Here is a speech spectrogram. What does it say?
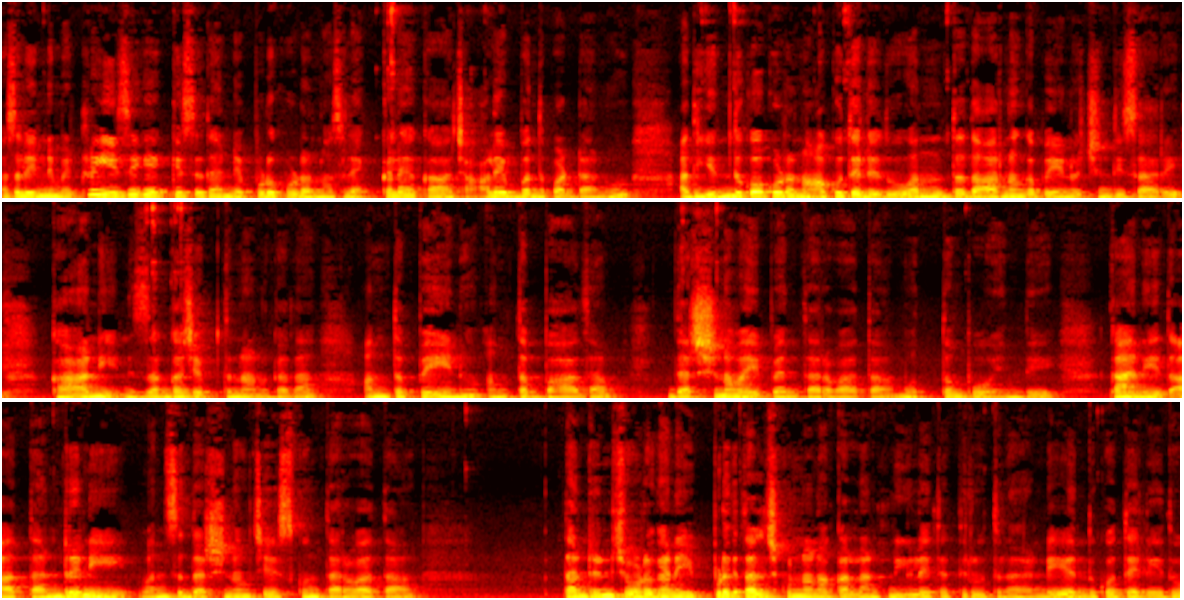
అసలు ఇన్ని మెట్లు ఈజీగా ఎక్కేసేదాన్ని ఎప్పుడు కూడా అసలు ఎక్కలేక చాలా ఇబ్బంది పడ్డాను. అది ఎందుకో కూడా నాకు తెలియదు అంత దారుణంగా పెయిన్ వచ్చింది ఈసారి కానీ నిజంగా చెప్తున్నాను కదా అంత పెయిన్ అంత బాధ దర్శనం అయిపోయిన తర్వాత మొత్తం పోయింది. కానీ ఆ తండ్రిని వన్స్ దర్శనం చేసుకున్న తర్వాత తండ్రిని చూడగానే ఇప్పటికి తలుచుకున్న నా కళ్ళంటి నీళ్ళైతే తిరుగుతున్నాయండి. ఎందుకో తెలియదు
